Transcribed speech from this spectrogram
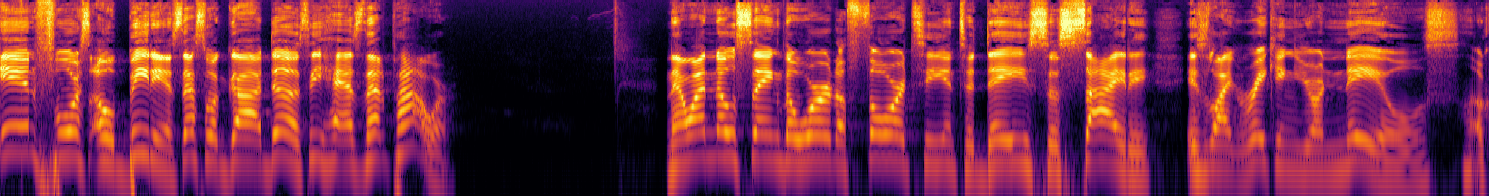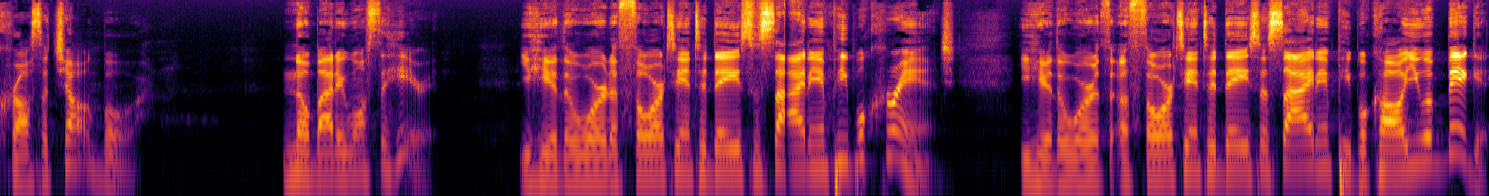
Enforce obedience. That's what God does. He has that power. Now, I know saying the word authority in today's society is like raking your nails across a chalkboard. Nobody wants to hear it. You hear the word authority in today's society and people cringe. You hear the word authority in today's society and people call you a bigot.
